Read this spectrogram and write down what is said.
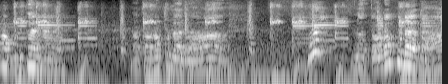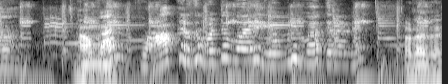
அப்படித்தானே? நான் தொடக்கூடாதா? நான் தொடக்கூடாதா? பாரு, பாக்குறத மட்டும் பாரு எப்படி பாக்குறானே தொடாத.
